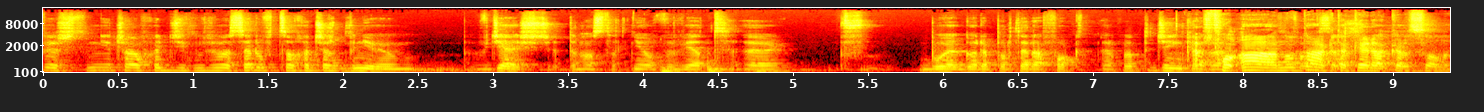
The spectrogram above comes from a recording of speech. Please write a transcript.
wiesz, nie trzeba wchodzić w influencerów, co chociażby, nie wiem, widziałeś ten ostatnio wywiad e, f- byłego reportera Fox, reporter, dziennikarza. Fo- a, no tak, Foxa. Takera Carsona.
